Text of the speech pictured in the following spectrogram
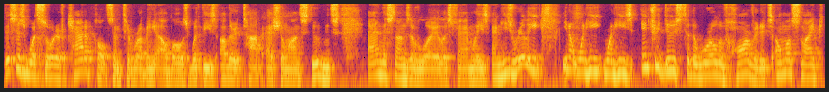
this is what sort of catapults him to rubbing elbows with these other top echelon students and the sons of loyalist families. And he's really, you know, when he when he's introduced to the world of Harvard, it's almost like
